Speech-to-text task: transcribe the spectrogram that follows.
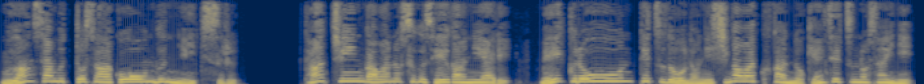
ムアンサムットサーコーン郡に位置する。ターチーン川のすぐ西岸にあり、メイクローン鉄道の西側区間の建設の際に、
